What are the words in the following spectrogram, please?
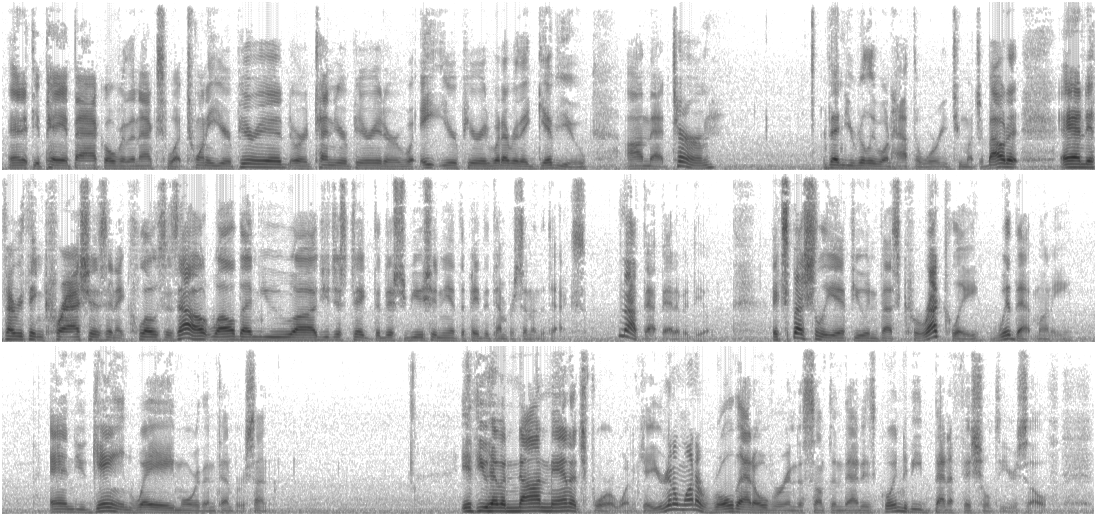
And if you pay it back over the next, what, 20 year period or 10 year period or 8 year period, whatever they give you on that term, then you really won't have to worry too much about it. And if everything crashes and it closes out, well, then you uh, you just take the distribution. And you have to pay the ten percent of the tax. Not that bad of a deal especially if you invest correctly with that money and you gain way more than 10%. If you have a non managed 401k, you're going to want to roll that over into something that is going to be beneficial to yourself.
